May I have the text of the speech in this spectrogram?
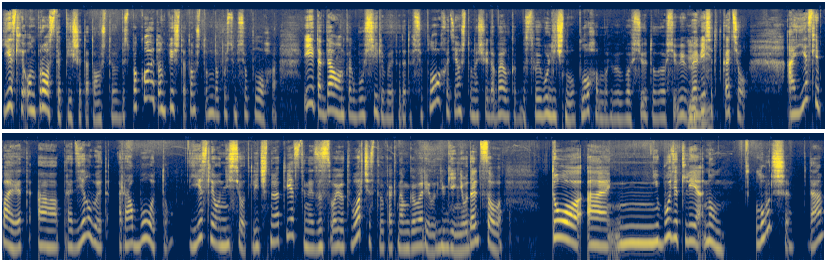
Если он просто пишет о том, что его беспокоит, он пишет о том, что, ну, допустим, все плохо. И тогда он как бы усиливает вот это все плохо тем, что он еще и добавил как бы своего личного плохо во, во всю эту, во, всю, во весь этот котел. А если поэт а, проделывает работу, если он несет личную ответственность за свое творчество, как нам говорила Евгения Удальцова, то а, не будет ли, ну, лучше, да,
